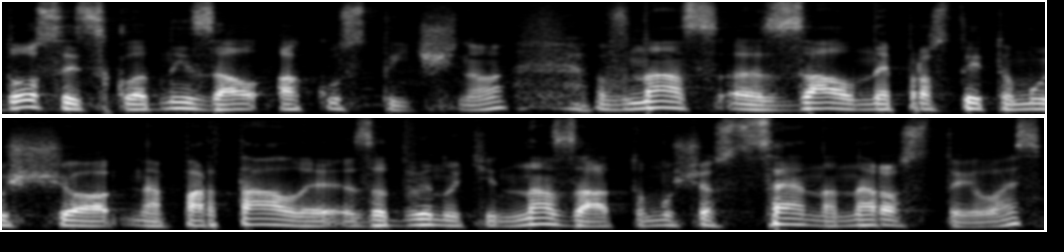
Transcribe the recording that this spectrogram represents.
досить складний зал акустично. В нас е, зал непростий, тому що портали задвинуті назад, тому що сцена наростилась. Запис,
